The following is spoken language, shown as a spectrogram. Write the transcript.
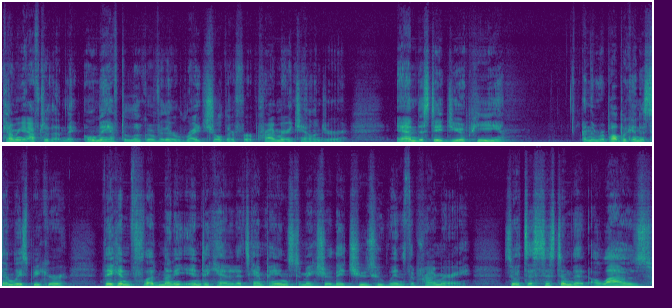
coming after them. They only have to look over their right shoulder for a primary challenger. And the state GOP and the Republican Assembly Speaker, they can flood money into candidates' campaigns to make sure they choose who wins the primary. So it's a system that allows,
